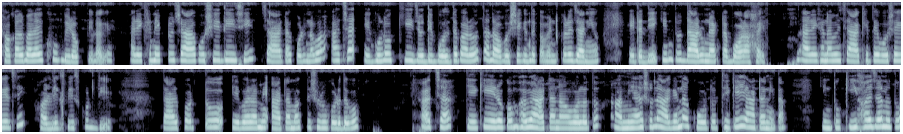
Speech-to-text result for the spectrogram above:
সকালবেলায় খুব বিরক্তি লাগে। আর এখানে একটু চা বসিয়ে দিয়েছি, চাটা করে নেব। আচ্ছা এগুলো কি যদি বলতে পারো, তাহলে অবশ্যই কিন্তু কমেন্ট করে জানিও। এটা দিয়ে কিন্তু দারুণ একটা বড়া হয়। আর এখানে আমি চা খেতে বসে গেছি, হরলিক্স বিস্কুট দিয়ে। তারপর তো এবার আমি আটা মাখতে শুরু করে দেবো। আচ্ছা কে কে এরকমভাবে আটা নাও বলো তো? আমি আসলে আগে না কৌটো থেকেই আটা নিতাম। কিন্তু কি হয় জানো তো,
